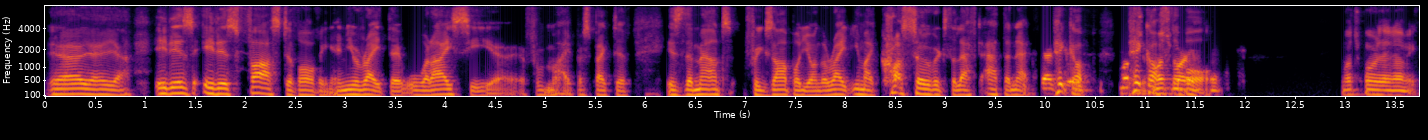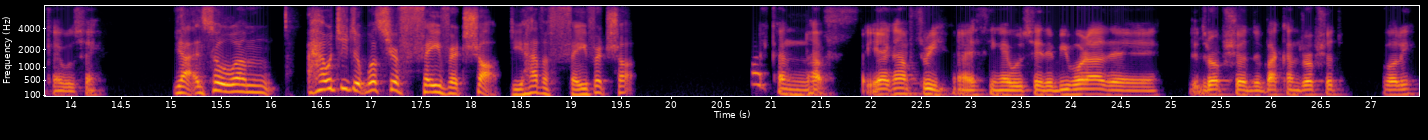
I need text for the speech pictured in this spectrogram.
Yeah, yeah, yeah. It is it is fast evolving, and you're right that what I see uh, from my perspective is the amount. For example, you're on the right, you might cross over to the left at the net, exactly. pick up, much, pick off the ball. Much more dynamic, I would say. Yeah, and so um, how would you do? What's your favorite shot? Do you have a favorite shot? I can have yeah, I can have three. I think I would say the Vibora, the the drop shot, the backhand drop shot volley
